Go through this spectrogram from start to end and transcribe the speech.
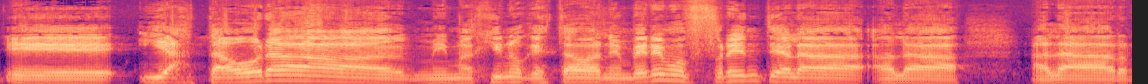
eh, y hasta ahora me imagino que estaban en veremos frente a la, a la, a la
